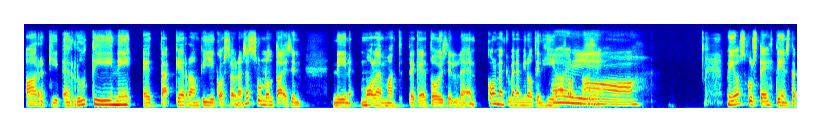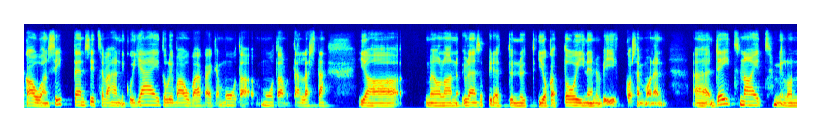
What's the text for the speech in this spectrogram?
arkirutiini, että kerran viikossa, yleensä sunnuntaisin, niin molemmat tekee toisilleen 30 minuutin hieronnaa. Me joskus tehtiin sitä kauan sitten, sitten se vähän niin kuin jäi, tuli vauva ja kaiken muuta, muuta tällaista. Ja me ollaan yleensä pidetty nyt joka toinen viikko semmoinen date night, milloin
